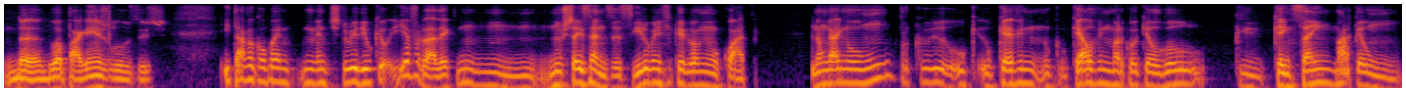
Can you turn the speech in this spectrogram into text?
da, do Apaguem as Luzes, e estava completamente destruído. E, o que eu, e a verdade é que nos seis anos a seguir o Benfica ganhou quatro. Não ganhou um porque o, o, Kevin, o Kelvin marcou aquele gol que quem 100 marca um.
